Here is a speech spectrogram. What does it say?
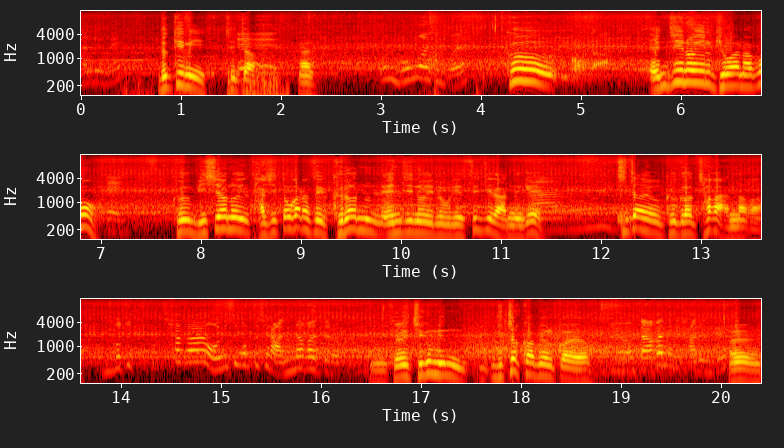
다르네. 느낌이 진짜. 네. 예. 오늘 뭐뭐 하신 거예요? 그 엔진 오일 교환하고 네. 그 미션 오일 다시 또 갈아서 그런 엔진 오일을 우리 쓰지 않는 게 아, 진짜 그거 차가 안 나가. 뭐또 차가 어느 순간부터 잘 안 나가더라고요. 음, 지금은 무척 가벼울 거예요. 네, 나가는 게 다른데? 예.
